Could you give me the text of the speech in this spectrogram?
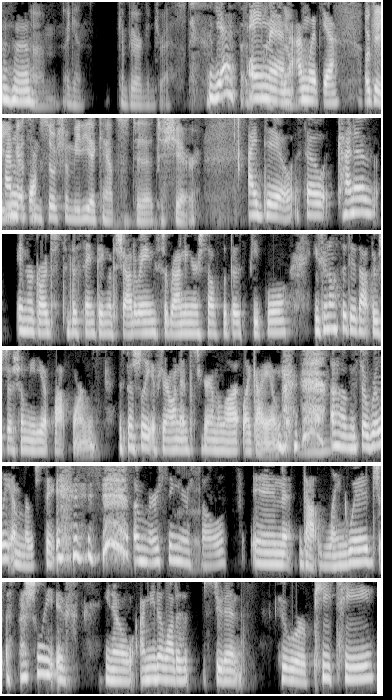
mm-hmm. um, again, compare and contrast. Yes, amen. I'm with you. Okay, you got some you. social media accounts to, to share. I do. So kind of in regards to the same thing with shadowing, surrounding yourself with those people, you can also do that through social media platforms, especially if you're on Instagram a lot, like I am. Mm-hmm. um, so really immersing, immersing yourself in that language, especially if, you know, I meet a lot of students who are PT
